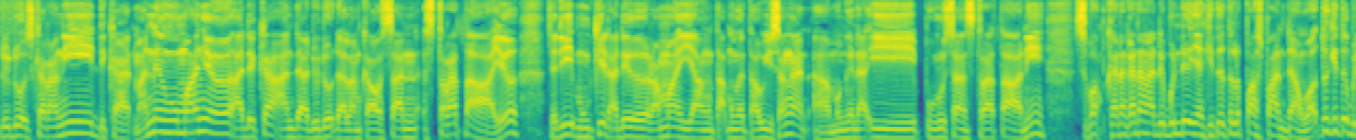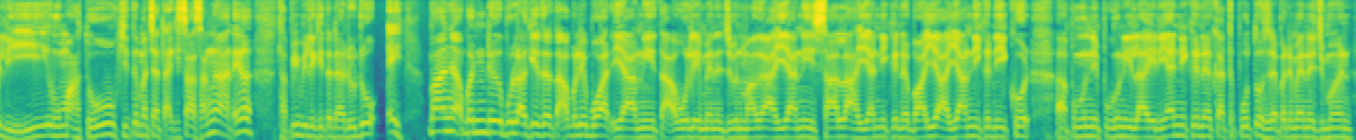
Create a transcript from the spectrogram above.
duduk sekarang ni dekat mana rumahnya? Adakah anda duduk dalam kawasan strata ya? Jadi mungkin ada ramai yang tak mengetahui sangat aa, mengenai pengurusan strata ni sebab kadang-kadang ada benda yang kita terlepas pandang. Waktu kita beli rumah tu kita macam tak kisah sangat ya. Tapi bila kita dah duduk, eh banyak benda pula kita tak boleh buat. Yang ni tak boleh manajemen marah, yang ni salah, yang ni kena bayar, yang ni kena ikut aa, penghuni-penghuni lain, yang ni kena kata putus daripada manajemen.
